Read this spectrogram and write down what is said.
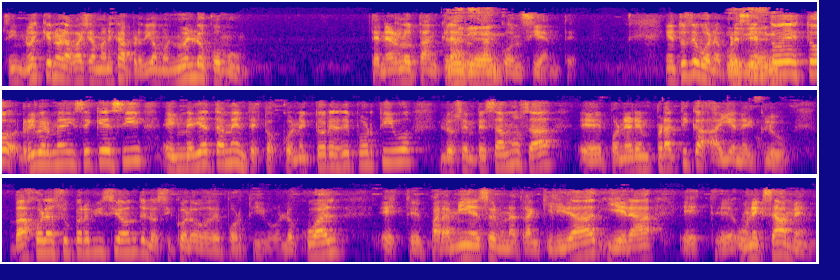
¿sí? No es que no las vaya a manejar, pero digamos, no es lo común tenerlo tan claro, tan consciente. Entonces, bueno, presento esto, River me dice que sí, e inmediatamente estos conectores deportivos los empezamos a eh, poner en práctica ahí en el club, bajo la supervisión de los psicólogos deportivos, lo cual este, para mí eso era una tranquilidad y era este, un examen,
